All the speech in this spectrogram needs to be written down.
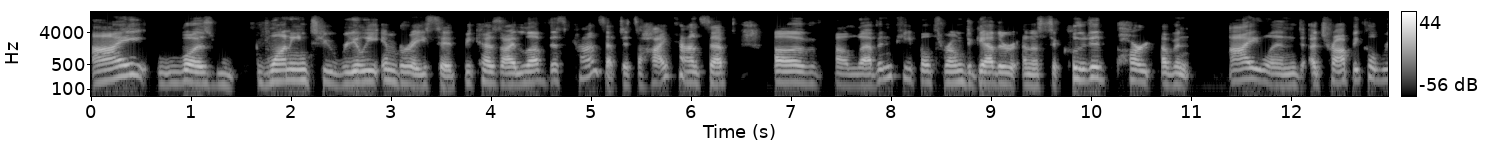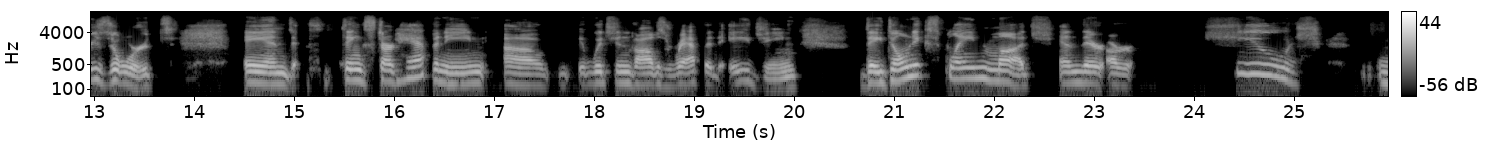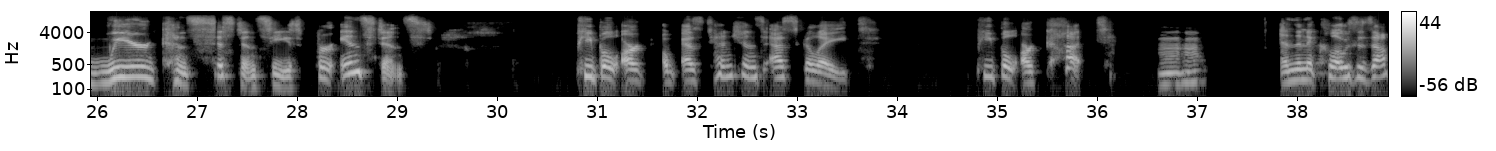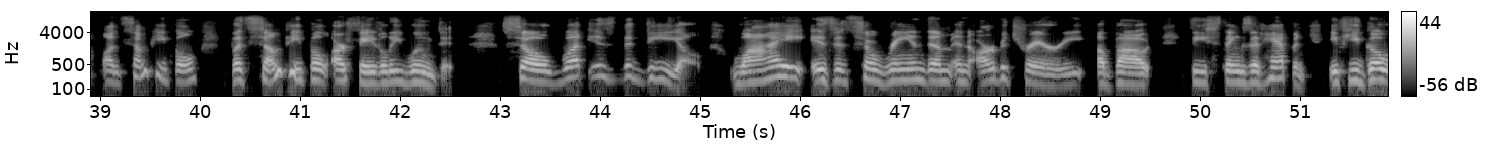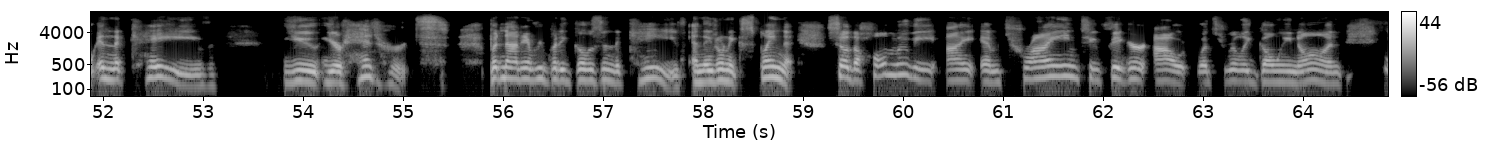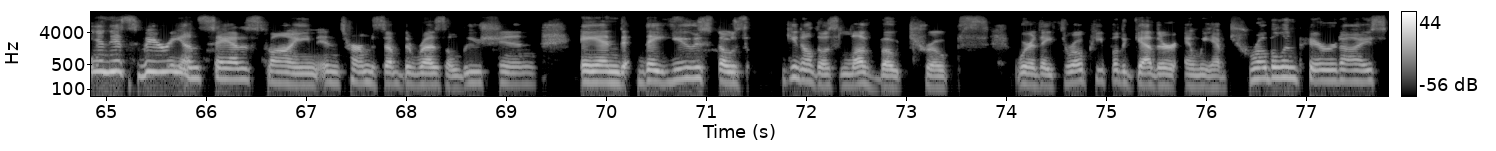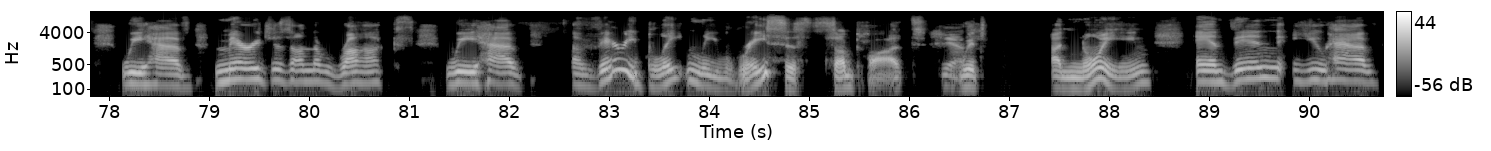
I was wanting to really embrace it because I love this concept. It's a high concept of 11 people thrown together in a secluded part of an island, a tropical resort, and things start happening, uh, which involves rapid aging. They don't explain much, and there are huge, weird consistencies. For instance, people are, as tensions escalate, people are cut. Mm-hmm and then it closes up on some people, but some people are fatally wounded. So, what is the deal? Why is it so random and arbitrary about these things that happen? If you go in the cave, you your head hurts but not everybody goes in the cave and they don't explain that. So the whole movie i am trying to figure out what's really going on and it's very unsatisfying in terms of the resolution and they use those you know those love boat tropes where they throw people together and we have trouble in paradise we have marriages on the rocks we have a very blatantly racist subplot Yes. which annoying. And then you have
